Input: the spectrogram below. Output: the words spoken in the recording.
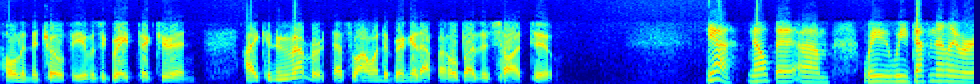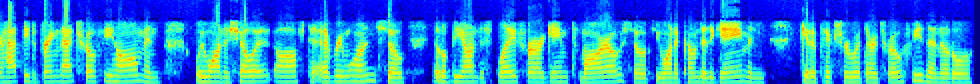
holding the trophy. It was a great picture, and I can remember it. That's why I wanted to bring it up. I hope others saw it too. Yeah, no, but um, we we definitely were happy to bring that trophy home, and we want to show it off to everyone. So it'll be on display for our game tomorrow. So if you want to come to the game and get a picture with our trophy, then it'll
